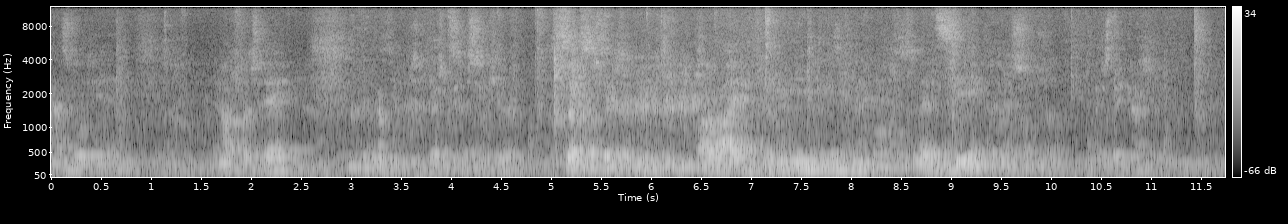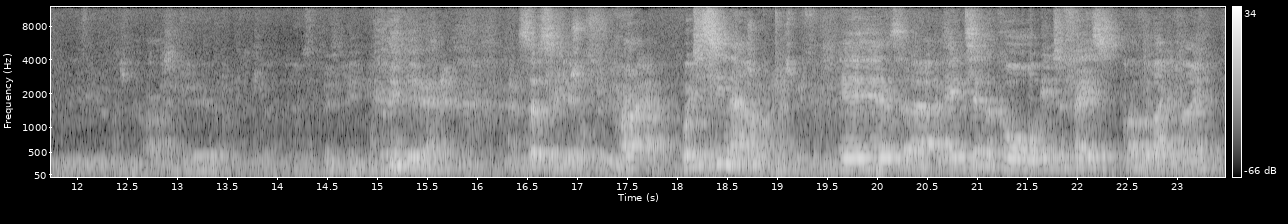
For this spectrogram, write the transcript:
password here, not for today. So secure. So secure. All right. Let's see. All right. yeah. So secure. All right. What you see now is uh, a typical interface of the client.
